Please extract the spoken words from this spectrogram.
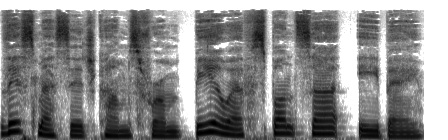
This message comes from BOF sponsor eBay.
